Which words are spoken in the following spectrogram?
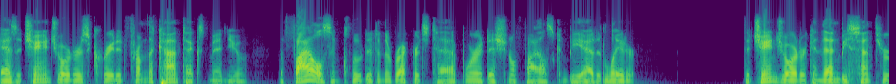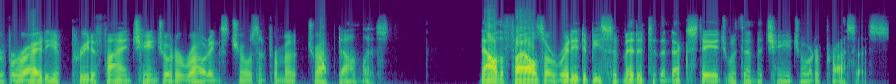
As a change order is created from the context menu, the file is included in the Records tab where additional files can be added later. The change order can then be sent through a variety of predefined change order routings chosen from a drop-down list. Now the files are ready to be submitted to the next stage within the change order process.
